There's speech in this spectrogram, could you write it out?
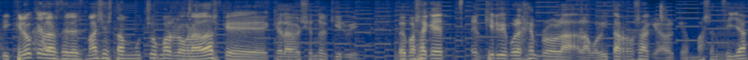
Y creo que las del Smash están mucho más logradas que, que la versión del Kirby. Lo que pasa es que el Kirby, por ejemplo, la, la bolita rosa, que a ver que es más sencilla,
